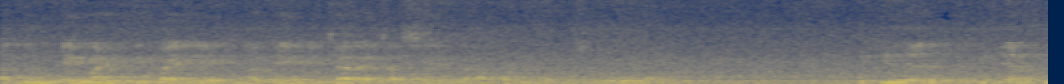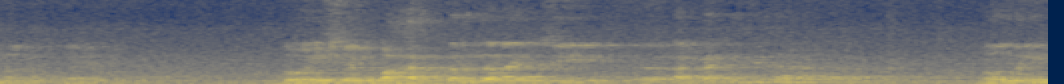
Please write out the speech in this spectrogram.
अजून काही माहिती पाहिजे किंवा काही विचारायचं असेल तर आपण करू शकतो. किती जण किती असणार आहेत? काय? दोनशे बहात्तर जणांची आता किती झालं? नोंदणी.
